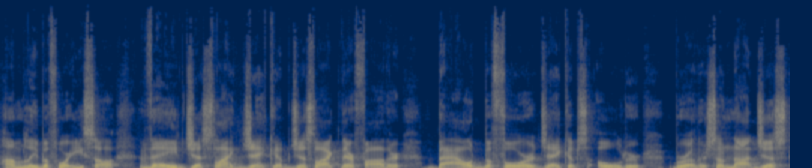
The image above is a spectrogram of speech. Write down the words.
humbly before Esau. They, just like Jacob, just like their father, bowed before Jacob's older brother. So, not just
